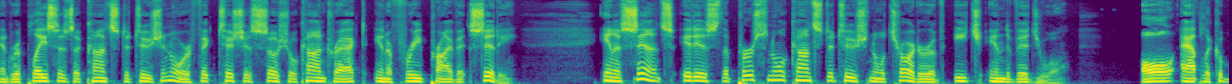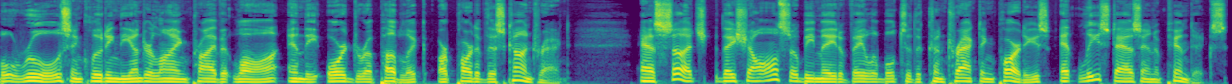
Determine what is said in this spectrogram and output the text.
and replaces a constitution or fictitious social contract in a free private city. In a sense, it is the personal constitutional charter of each individual. All applicable rules, including the underlying private law and the ordre public, are part of this contract. As such, they shall also be made available to the contracting parties, at least as an appendix.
